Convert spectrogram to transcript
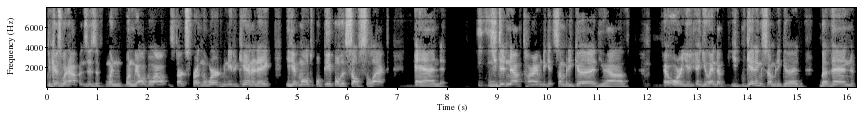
Because what happens is if when when we all go out and start spreading the word we need a candidate. You get multiple people that self-select. And you didn't have time to get somebody good. You have or you you end up getting somebody good but then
